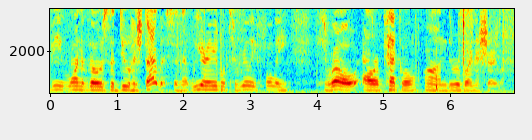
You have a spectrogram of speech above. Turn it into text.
be one of those that do hashtadlis and that we are able to really fully throw our peckle on the Ribono Shel Olam.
